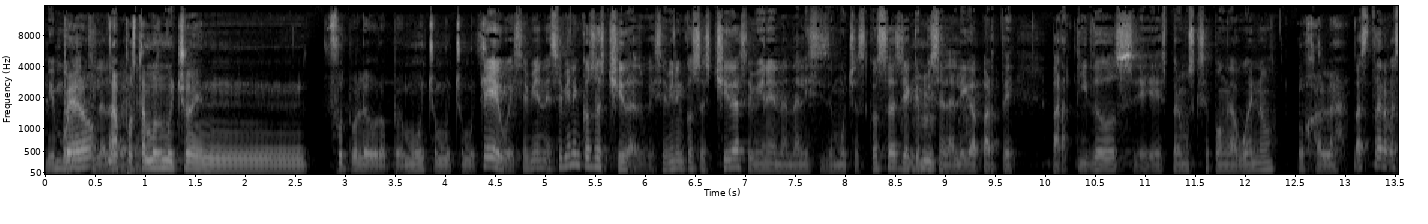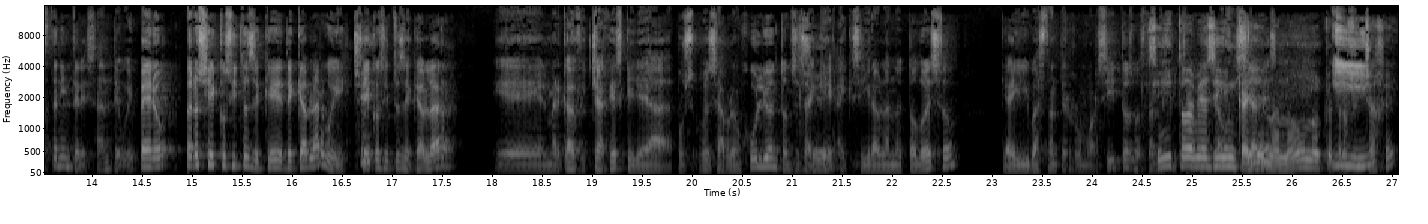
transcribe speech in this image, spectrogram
Bien Pero verga. apostamos mucho en fútbol europeo, mucho, mucho, mucho. Sí, güey, se, viene, se vienen cosas chidas, güey. Se vienen cosas chidas, se vienen análisis de muchas cosas. Ya que empieza en la liga, aparte partidos, eh, esperemos que se ponga bueno. Ojalá. Va a estar, va a estar interesante, güey. Pero, pero sí hay cositas de qué, de qué hablar, güey. Sí. Sí. hay cositas de qué hablar. Eh, el mercado de fichajes que ya pues, pues, se abrió en julio, entonces hay, que, hay que seguir hablando de todo eso. Que hay bastantes rumorcitos, bastantes Sí, todavía siguen cayendo, ¿no? Uno que otro Y- fichaje.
